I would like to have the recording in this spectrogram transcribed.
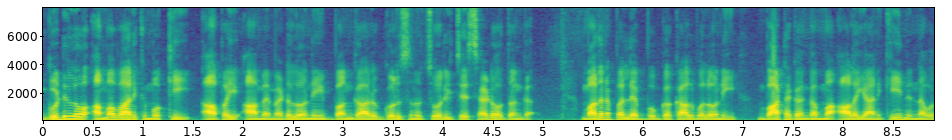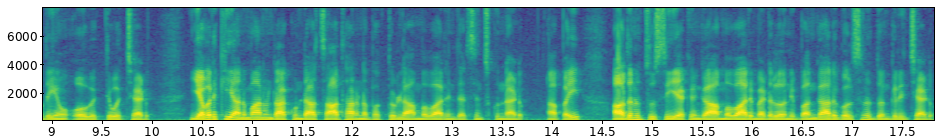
గుడిలో అమ్మవారికి మొక్కి ఆపై ఆమె మెడలోని బంగారు గొలుసును చోరీ చేశాడు దొంగ. మదనపల్లె బుగ్గ కాల్వలోని బాటగంగమ్మ ఆలయానికి నిన్న ఉదయం ఓ వ్యక్తి వచ్చాడు. ఎవరికీ అనుమానం రాకుండా సాధారణ భక్తుళ్ళ అమ్మవారిని దర్శించుకున్నాడు. ఆపై అదను చూసి ఏకంగా అమ్మవారి మెడలోని బంగారు గొలుసును దొంగిలించాడు.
